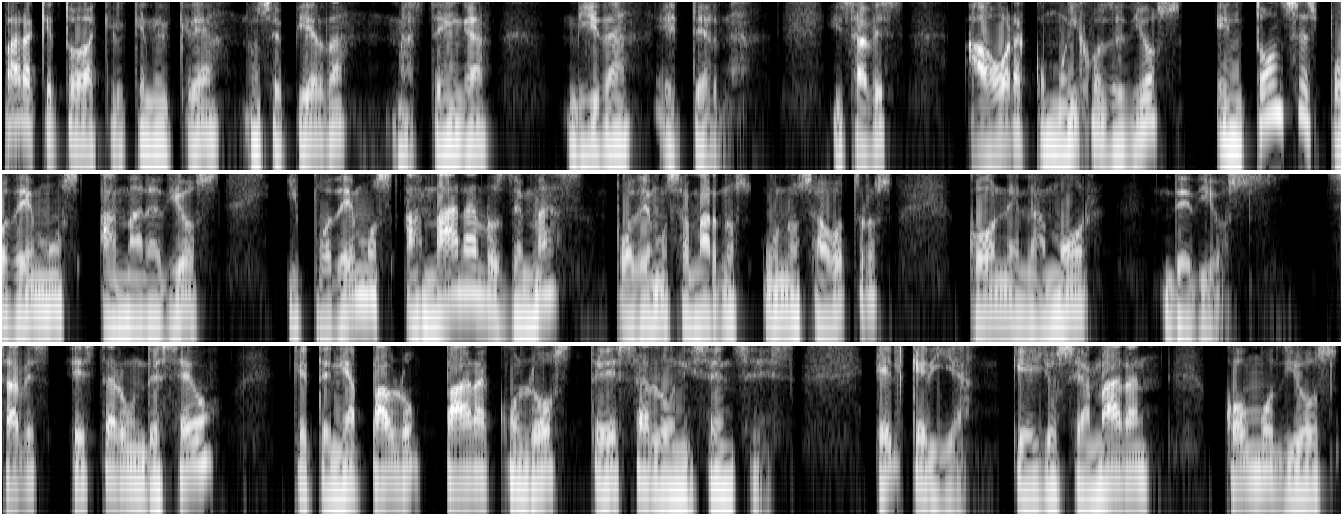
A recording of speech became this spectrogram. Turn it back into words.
para que todo aquel que en él crea no se pierda, mas tenga vida eterna. Y sabes, ahora como hijos de Dios, entonces podemos amar a Dios y podemos amar a los demás, podemos amarnos unos a otros con el amor de Dios. ¿Sabes? Este era un deseo que tenía Pablo para con los tesalonicenses. Él quería que ellos se amaran como Dios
